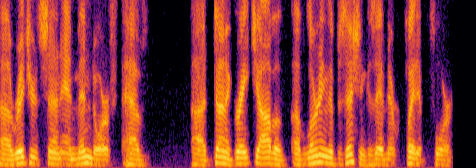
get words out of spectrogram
uh, Richardson and Mendorf have uh, done a great job of of learning the position because they've never played it before,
